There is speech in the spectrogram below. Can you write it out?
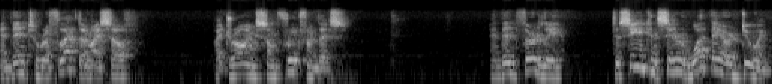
and then to reflect on myself by drawing some fruit from this. And then, thirdly, to see and consider what they are doing.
